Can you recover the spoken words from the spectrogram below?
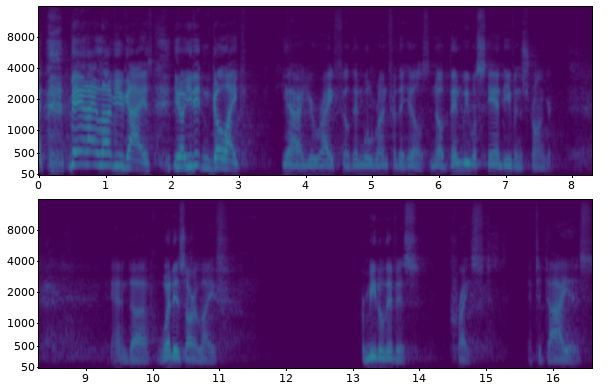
Man, I love you guys. You know, you didn't go like, yeah, you're right, Phil, then we'll run for the hills. No, then we will stand even stronger. And uh, what is our life? For me to live is Christ, and to die is.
